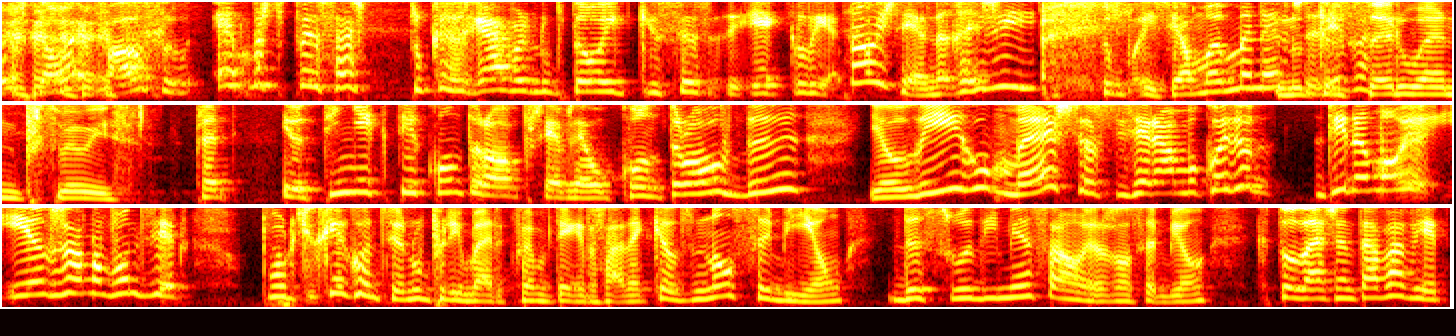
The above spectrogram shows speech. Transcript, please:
O botão é falso. É, mas tu pensaste, tu carregavas no botão e que se, é que. Não, isto é na regi. Isso é uma maneira No de. terceiro ano percebeu isso. Portanto, eu tinha que ter controle, percebes? É o controle de eu ligo, mas se eles disserem alguma coisa, eu tiro a mão e eles já não vão dizer. Porque o que aconteceu no primeiro, que foi muito engraçado, é que eles não sabiam da sua dimensão, eles não sabiam que toda a gente estava a ver.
